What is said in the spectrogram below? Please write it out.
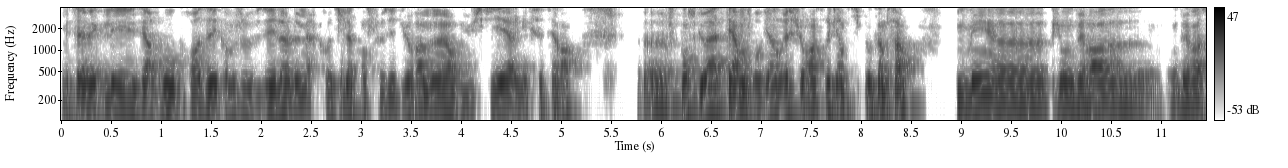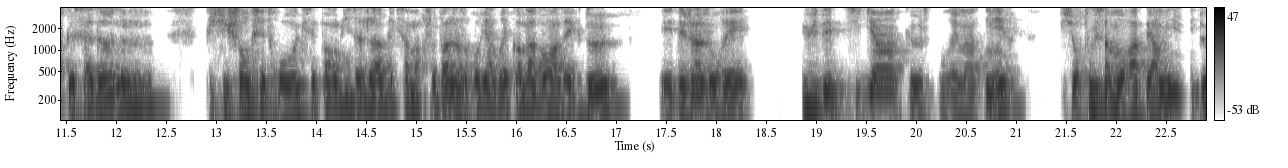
mais tu sais, avec les ergos croisés, comme je faisais là le mercredi, là quand je faisais du rameur, du ski erg, etc. Euh, je pense qu'à terme, je reviendrai sur un truc un petit peu comme ça. Mais puis on verra, on verra ce que ça donne puis si je sens que c'est trop et que c'est pas envisageable et que ça marche pas, je reviendrai comme avant avec deux. Et déjà, j'aurais eu des petits gains que je pourrais maintenir. Puis surtout, ça m'aura permis de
